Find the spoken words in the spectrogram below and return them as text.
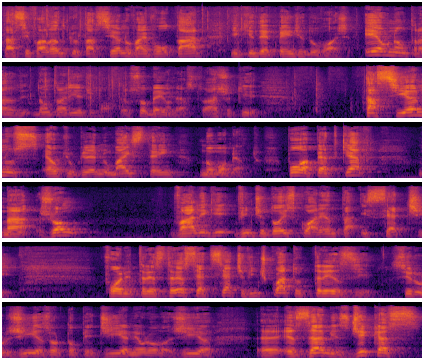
Está se falando que o Tassiano vai voltar e que depende do Roger. Eu não, tra não traria de volta, eu sou bem honesto. Acho que Tassianos é o que o Grêmio mais tem no momento. Poa Petker na João Valig 2247. Fone 3377-2413. Cirurgias, ortopedia, neurologia, eh, exames, dicas.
